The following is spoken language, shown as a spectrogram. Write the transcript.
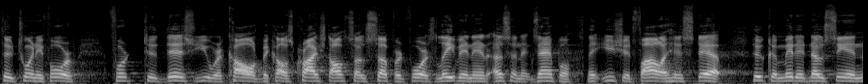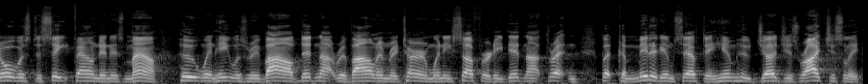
through 24 for to this you were called because Christ also suffered for us leaving in us an example that you should follow his step. Who committed no sin nor was deceit found in his mouth. Who when he was reviled did not revile in return. When he suffered he did not threaten but committed himself to him who judges righteously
